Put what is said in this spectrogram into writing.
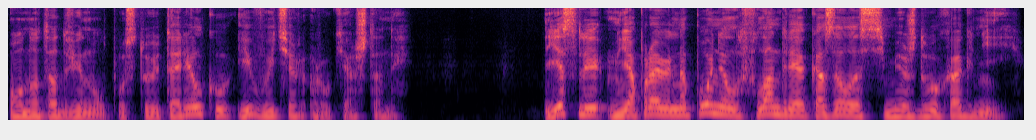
Он отодвинул пустую тарелку и вытер руки о штаны. «Если я правильно понял, Фландрия оказалась между двух огней.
